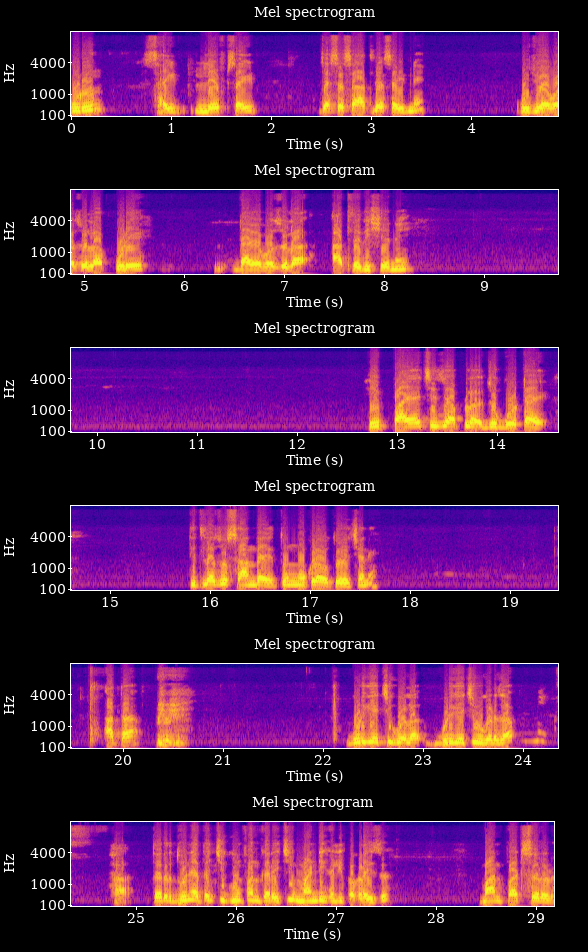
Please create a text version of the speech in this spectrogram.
पुढून साईड लेफ्ट साईड जास्त आतल्या साईडने उजव्या बाजूला पुढे डाव्या बाजूला आतल्या दिशेने. हे पायाचे जे आपला जो गोटा आहे तिथला जो सांधा आहे तो मोकळा होतो याच्याने. आता गुडघ्याची गोला गुडघ्याची उघडझाप. मिक्स हा तर दोन्ही हातांची गुंफण करायची मांडी खाली पकडायचं. मान पाठ सरळ.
